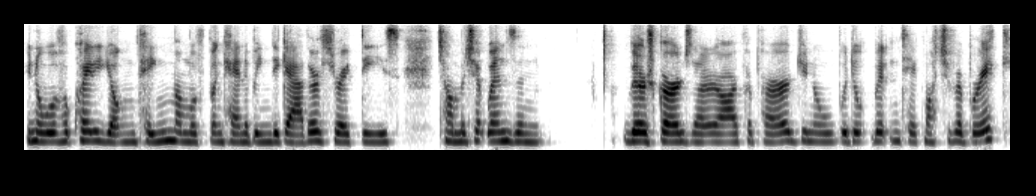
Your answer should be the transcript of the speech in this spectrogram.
you know we've a quite a young team, and we've been kind of been together throughout these championship wins, and there's girls that are prepared. You know, we don't we didn't take much of a break.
